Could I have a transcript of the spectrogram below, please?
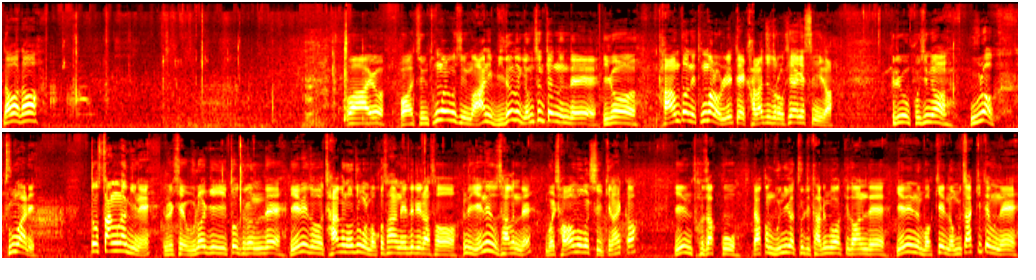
나와 나와. 와 이거 와 지금 통발 보시면 안에 미더덕이 엄청 꼈는데 이거 다음번에 통발 올릴 때 갈아주도록 해야겠습니다. 그리고 보시면 우럭 두 마리 또 쌍락이네. 이렇게 우럭이 또 들었는데 얘네도 작은 어종을 먹고 사는 애들이라서. 근데 얘네도 작은데? 뭘 잡아먹을 수 있긴 할까? 얘는 더 작고 약간 무늬가 둘이 다른 것 같기도 한데 얘네는 먹기엔 너무 작기 때문에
